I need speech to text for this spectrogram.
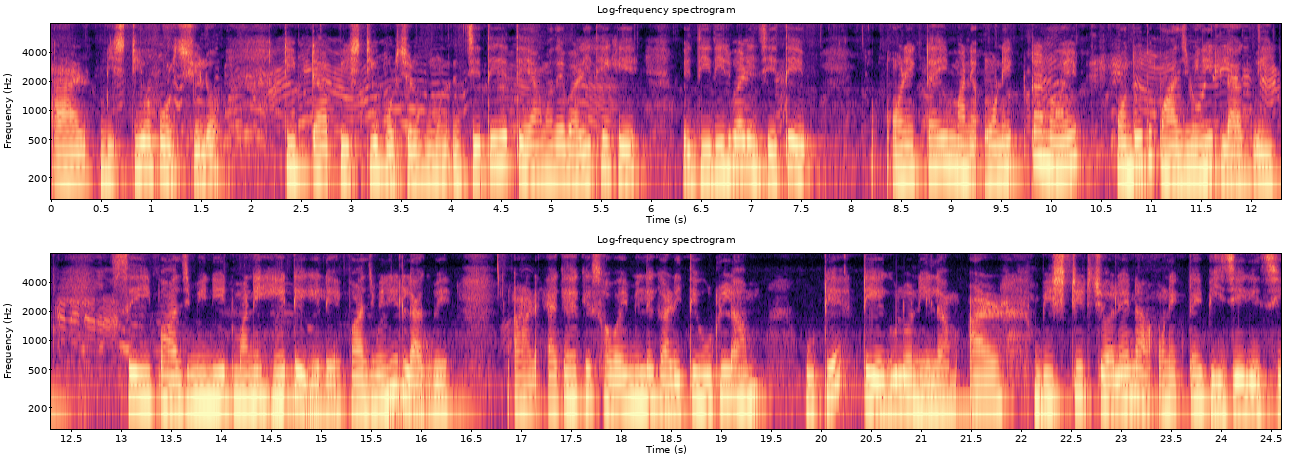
আর বৃষ্টিও পড়ছিল। টিপটাপ বৃষ্টিও পড়ছিল যেতে যেতে আমাদের বাড়ি থেকে ওই দিদির বাড়ি যেতে অনেকটাই মানে অনেকটা নয়, অন্তত পাঁচ মিনিট লাগবেই। সেই পাঁচ মিনিট মানে হেঁটে গেলে পাঁচ মিনিট লাগবে। আর একে একে সবাই মিলে গাড়িতে উঠলাম, উঠে টেগুলো নিলাম। আর বৃষ্টির জলে না অনেকটাই ভিজে গেছি।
